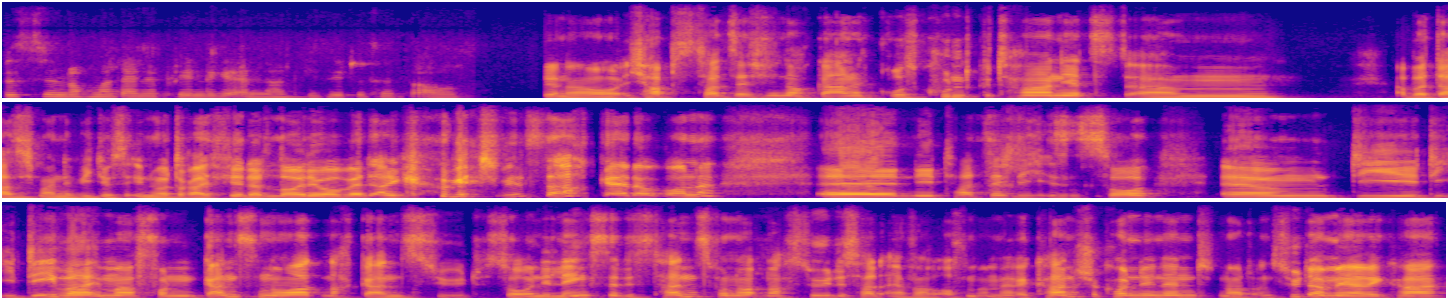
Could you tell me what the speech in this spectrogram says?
bisschen nochmal deine Pläne geändert. Wie sieht es jetzt aus? Genau, ich habe es tatsächlich noch gar nicht groß kundgetan jetzt. Ähm, aber da sich meine Videos eh nur 300, 400 Leute im Moment angucken, spielt es da auch keine Rolle. Äh, nee, tatsächlich ist es so, ähm, die, die Idee war immer von ganz Nord nach ganz Süd. So, und die längste Distanz von Nord nach Süd ist halt einfach auf dem amerikanischen Kontinent, Nord- und Südamerika.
